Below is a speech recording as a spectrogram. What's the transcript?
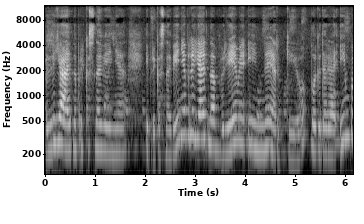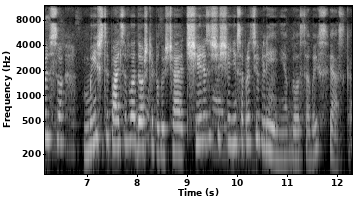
влияет на прикосновение, и прикосновение влияет на время и энергию. Благодаря импульсу мышцы пальцев в ладошке получают через ощущение сопротивления в голосовых связках.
